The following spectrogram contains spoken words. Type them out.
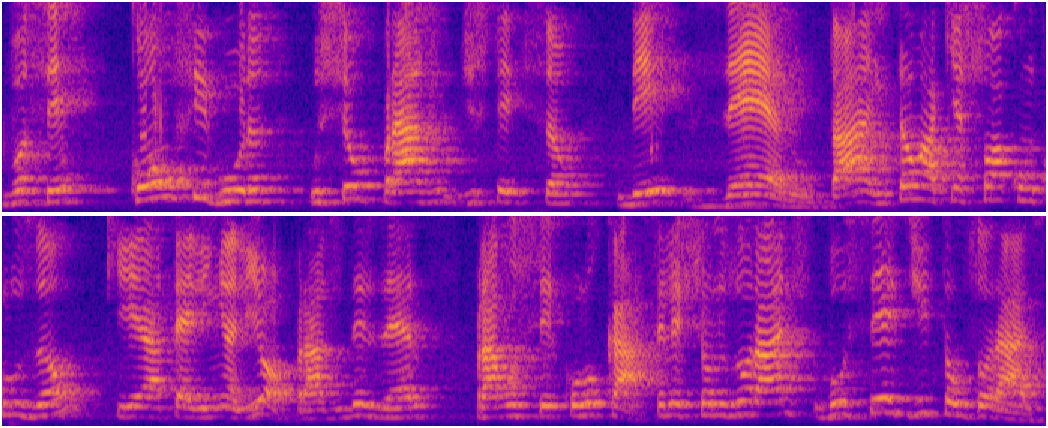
você configura o seu prazo de expedição de zero, tá? Então aqui é só a conclusão, que é a telinha ali, ó, prazo de zero, para você colocar. Seleciona os horários, você edita os horários.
